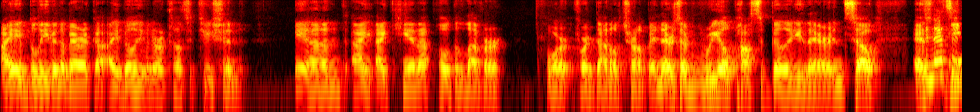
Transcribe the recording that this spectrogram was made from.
I believe in America. I believe in our Constitution. And I, I cannot pull the lever for, for Donald Trump. And there's a real possibility there. And so, and that's he,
